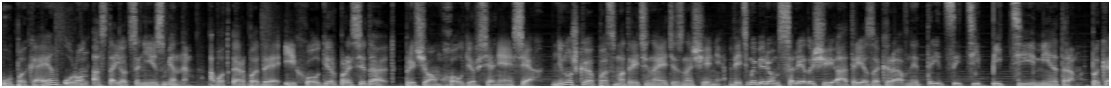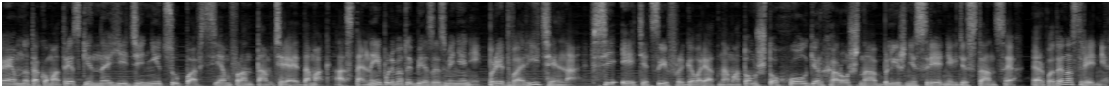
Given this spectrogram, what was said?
У ПКМ урон остается неизменным, а вот РПД и Холгер проседают, причем Холгер сильнее всех. Немножко посмотрите на эти значения, ведь мы берем следующий отрезок равный 35 метрам. ПКМ на таком отрезке на единицу по всем фронтам теряет дамаг, остальные пулеметы без изменений. Предварительно все эти цифры говорят нам о том, что Холгер хорош на ближне-средних дистанциях, РПД на средних,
